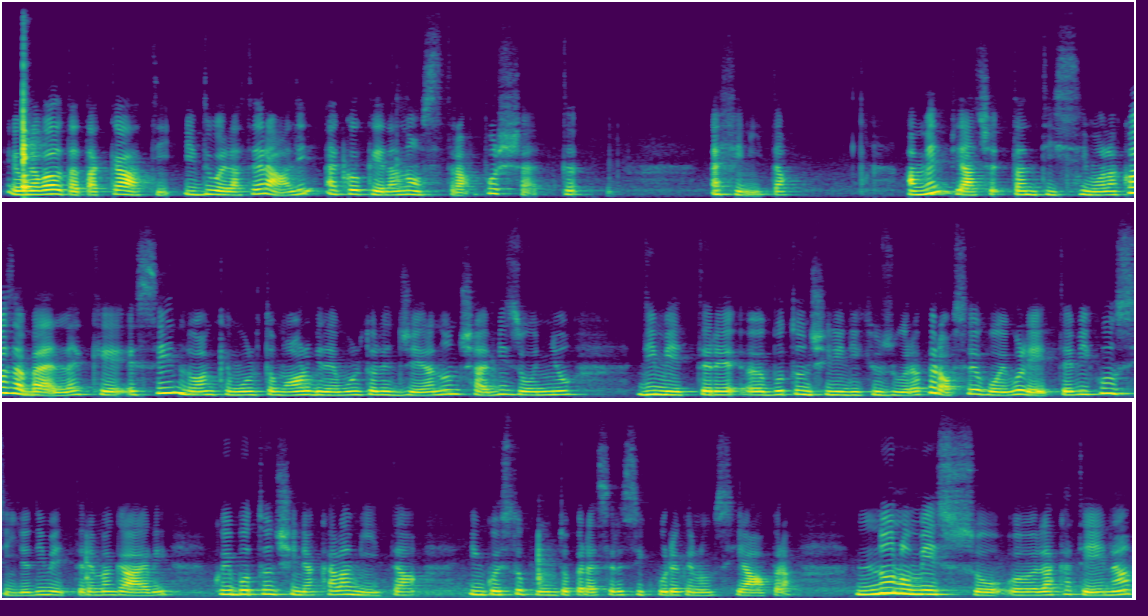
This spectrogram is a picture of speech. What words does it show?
E una volta attaccati i due laterali, ecco che la nostra pochette è finita. A me piace tantissimo, la cosa bella è che essendo anche molto morbida e molto leggera non c'è bisogno di mettere eh, bottoncini di chiusura, però se voi volete vi consiglio di mettere magari quei bottoncini a calamita in questo punto per essere sicure che non si apra. Non ho messo eh, la catena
